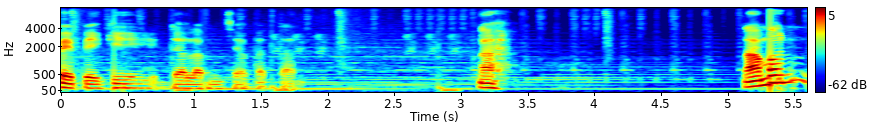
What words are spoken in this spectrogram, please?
PPG dalam jabatan. Nah, namun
